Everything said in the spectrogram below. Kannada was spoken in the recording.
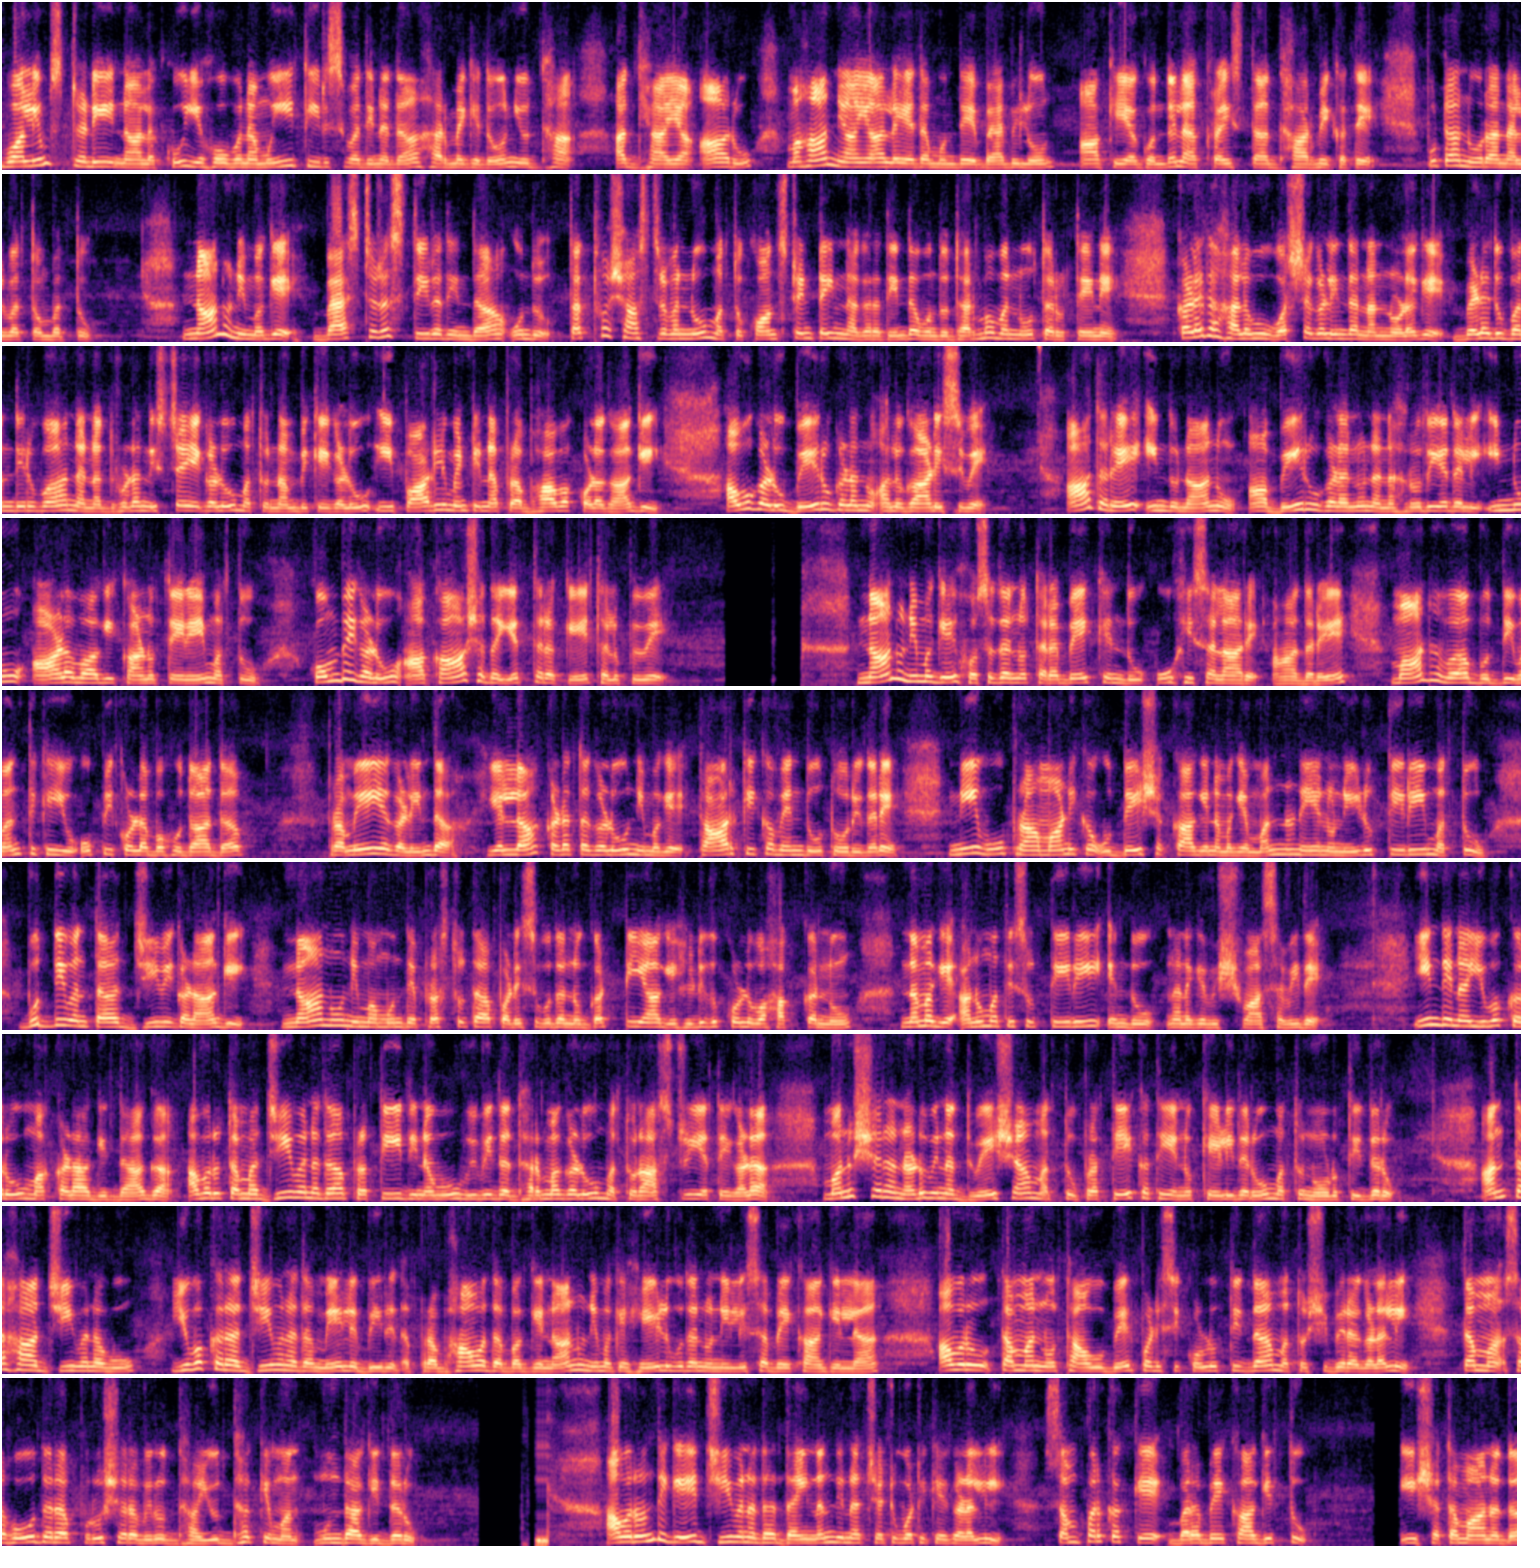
ವಾಲ್ಯೂಮ್ ಸ್ಟಡಿ ನಾಲ್ಕು, ಯೆಹೋವನ ಮುಯಿ ತೀರಿಸುವ ದಿನದ ಹರ್ಮೆಗೆದೋನ್ ಯುದ್ಧ, ಅಧ್ಯಾಯ ಆರು, ಮಹಾನ್ಯಾಯಾಲಯದ ಮುಂದೆ ಬ್ಯಾಬಿಲೋನ್, ಆಕೆಯ ಗೊಂದಲ ಕ್ರೈಸ್ತ ಧಾರ್ಮಿಕತೆ, ಪುಟ ನೂರ ನಲವತ್ತೊಂಬತ್ತು. ನಾನು ನಿಮಗೆ ಬ್ಯಾಸ್ಟರಸ್ ತೀರದಿಂದ ಒಂದು ತತ್ವಶಾಸ್ತ್ರವನ್ನು ಮತ್ತು ಕಾನ್ಸ್ಟೆಂಟೈನ್ ನಗರದಿಂದ ಒಂದು ಧರ್ಮವನ್ನು ತರುತ್ತೇನೆ. ಕಳೆದ ಹಲವು ವರ್ಷಗಳಿಂದ ನನ್ನೊಳಗೆ ಬೆಳೆದು ಬಂದಿರುವ ನನ್ನ ದೃಢ ನಿಶ್ಚಯಗಳು ಮತ್ತು ನಂಬಿಕೆಗಳು ಈ ಪಾರ್ಲಿಮೆಂಟಿನ ಪ್ರಭಾವಕ್ಕೊಳಗಾಗಿ ಅವುಗಳು ಬೇರುಗಳನ್ನು ಅಲುಗಾಡಿಸಿವೆ. ಆದರೆ ಇಂದು ನಾನು ಆ ಬೇರುಗಳನ್ನು ನನ್ನ ಹೃದಯದಲ್ಲಿ ಇನ್ನೂ ಆಳವಾಗಿ ಕಾಣುತ್ತೇನೆ ಮತ್ತು ಕೊಂಬೆಗಳು ಆಕಾಶದ ಎತ್ತರಕ್ಕೆ ತಲುಪಿವೆ. ನಾನು ನಿಮಗೆ ಹೊಸದನ್ನು ತರಬೇಕೆಂದು ಊಹಿಸಲಾರೆ, ಆದರೆ ಮಾನವ ಬುದ್ಧಿವಂತಿಕೆಯು ಒಪ್ಪಿಕೊಳ್ಳಬಹುದಾದ ಪ್ರಮೇಯಗಳಿಂದ ಎಲ್ಲ ಕಡತಗಳು ನಿಮಗೆ ತಾರ್ಕಿಕವೆಂದು ತೋರಿದರೆ, ನೀವು ಪ್ರಾಮಾಣಿಕ ಉದ್ದೇಶಕ್ಕಾಗಿ ನಮಗೆ ಮನ್ನಣೆಯನ್ನು ನೀಡುತ್ತೀರಿ ಮತ್ತು ಬುದ್ಧಿವಂತ ಜೀವಿಗಳಾಗಿ ನಾನು ನಿಮ್ಮ ಮುಂದೆ ಪ್ರಸ್ತುತಪಡಿಸುವುದನ್ನು ಗಟ್ಟಿಯಾಗಿ ಹಿಡಿದುಕೊಳ್ಳುವ ಹಕ್ಕನ್ನು ನಮಗೆ ಅನುಮತಿಸುತ್ತೀರಿ ಎಂದು ನನಗೆ ವಿಶ್ವಾಸವಿದೆ. ಇಂದಿನ ಯುವಕರು ಮಕ್ಕಳಾಗಿದ್ದಾಗ ಅವರು ತಮ್ಮ ಜೀವನದ ಪ್ರತಿದಿನವೂ ವಿವಿಧ ಧರ್ಮಗಳು ಮತ್ತು ರಾಷ್ಟ್ರೀಯತೆಗಳ ಮನುಷ್ಯರ ನಡುವಿನ ದ್ವೇಷ ಮತ್ತು ಪ್ರತ್ಯೇಕತೆಯನ್ನು ಕೇಳಿದರು ಮತ್ತು ನೋಡುತ್ತಿದ್ದರು. ಅಂತಹ ಜೀವನವು ಯುವಕರ ಜೀವನದ ಮೇಲೆ ಬೀರಿದ ಪ್ರಭಾವದ ಬಗ್ಗೆ ನಾನು ನಿಮಗೆ ಹೇಳುವುದನ್ನು ನಿಲ್ಲಿಸಬೇಕಾಗಿಲ್ಲ. ಅವರು ತಮ್ಮನ್ನು ತಾವು ಬೇರ್ಪಡಿಸಿಕೊಳ್ಳುತ್ತಿದ್ದ ಮತ್ತು ಶಿಬಿರಗಳಲ್ಲಿ ತಮ್ಮ ಸಹೋದರ ಪುರುಷರ ವಿರುದ್ಧ ಯುದ್ಧಕ್ಕೆ ಮುಂದಾಗಿದ್ದರು. ಅವರೊಂದಿಗೆ ಜೀವನದ ದೈನಂದಿನ ಚಟುವಟಿಕೆಗಳಲ್ಲಿ ಸಂಪರ್ಕಕ್ಕೆ ಬರಬೇಕಾಗಿತ್ತು. ಈ ಶತಮಾನದ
